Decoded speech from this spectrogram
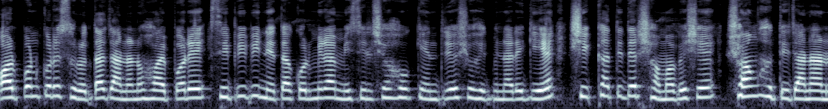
অর্পণ করে শ্রদ্ধা জানানো হয়। পরে সিপিবি নেতাকর্মীরা মিছিল সহ কেন্দ্রীয় শহীদ মিনারে গিয়ে শিক্ষার্থীদের সমাবেশে সংহতি জানান।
